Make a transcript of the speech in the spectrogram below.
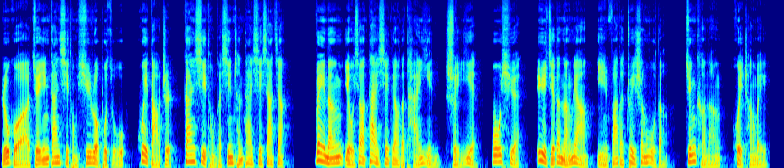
如果厥阴肝系统虚弱不足，会导致肝系统的新陈代谢下降，未能有效代谢掉的痰饮、水液、污血、郁结的能量引发的赘生物等，均可能会成为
